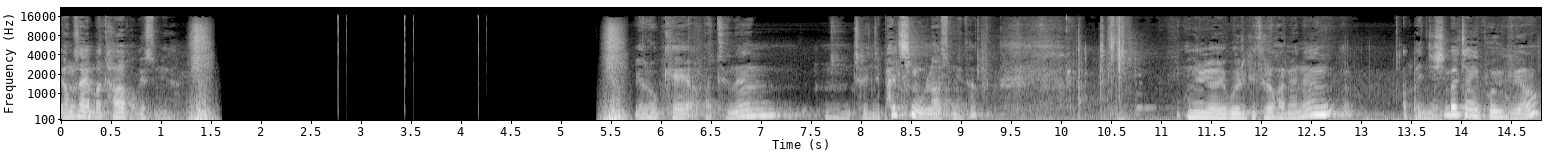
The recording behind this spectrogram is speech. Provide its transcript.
영상에 한번 담아 보겠습니다. 이렇게 아파트는 음, 저 이제 8층에 올라왔습니다. 문을 열고 이렇게 들어가면은 앞에 이제 신발장이 보이고요.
